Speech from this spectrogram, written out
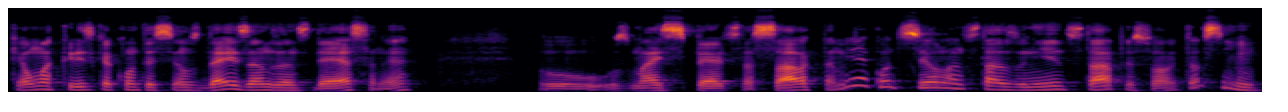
Que é uma crise que aconteceu uns 10 anos antes dessa, né? O, os mais espertos da sala, que também aconteceu lá nos Estados Unidos, tá, pessoal? Então, assim,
